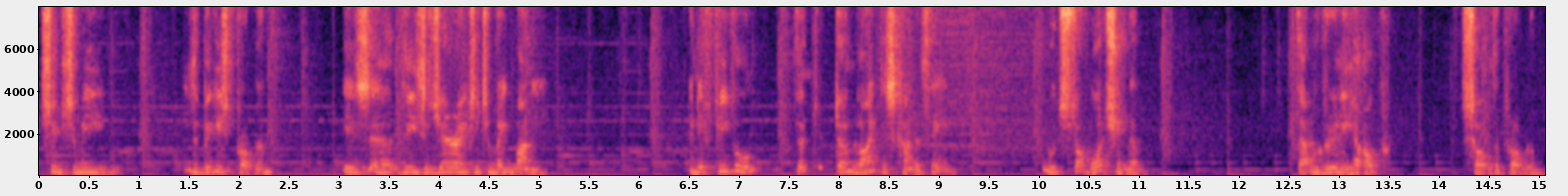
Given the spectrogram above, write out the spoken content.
seems to me the biggest problem is uh, these are generated to make money. And if people that don't like this kind of thing would stop watching them, that would really help solve the problem.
